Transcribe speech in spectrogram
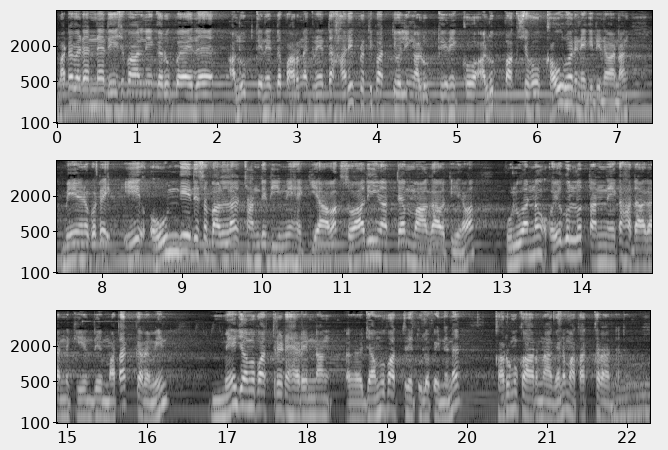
මට වැඩක් නැහැ දේශපාලනය කරපු අයද අලුත් කෙනෙක්ද පරණ කෙනෙක්ද හරි ප්‍රතිපත්ති වලින් අලුත් කෙනෙක් හෝ අලුත් පක්ෂ හෝ කවුරු හරි නැගිටිනවා නම් මේ වෙනකොට ඒ ඔවුන්ගේ දෙස බලලා ඡන්දෙ දීමේ හැකියාවක් ස්වාධීනත්වයක් මාගාව තියෙනවා පුළුවන් නම් ඔයගොල්ලොත් අන්න ඒක හදාගන්න කියන දේ මතක් කරමින් මේ ජමපත්‍රයට හැරෙන්නම් ජමපත්‍රය තුල පෙන්වන කරුණු කාරණා ගැන මතක් කරන්නට.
